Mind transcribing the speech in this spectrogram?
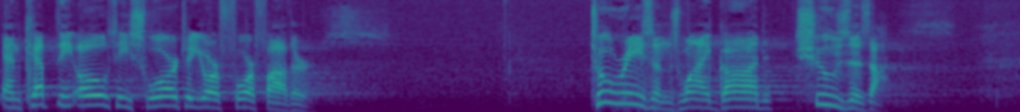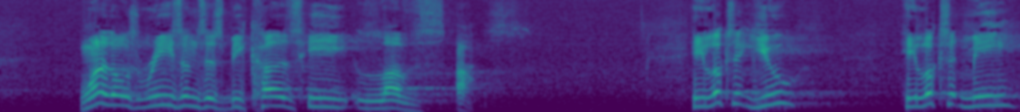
and kept the oath he swore to your forefathers. Two reasons why God chooses us. One of those reasons is because he loves us. He looks at you, he looks at me,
